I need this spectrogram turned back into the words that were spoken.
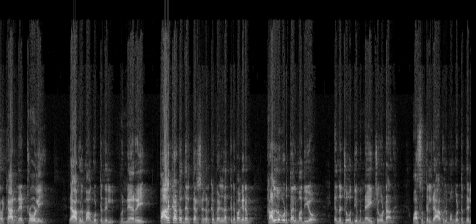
സർക്കാരിനെ ട്രോളി രാഹുൽ മാങ്കൂട്ടത്തിൽ മുന്നേറി. പാലക്കാട്ട് നെൽകർഷകർക്ക് വെള്ളത്തിന് പകരം കള്ളു കൊടുത്താൽ മതിയോ എന്ന ചോദ്യം ഉന്നയിച്ചുകൊണ്ടാണ് വാസ്തവത്തിൽ രാഹുൽ മങ്കൂട്ടത്തിൽ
